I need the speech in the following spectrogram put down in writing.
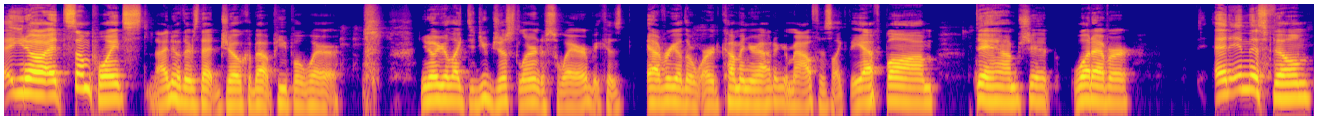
eh, you know, at some points, I know there's that joke about people where you know, you're like, did you just learn to swear because every other word coming out of your mouth is like the F bomb, damn shit, whatever. And in this film,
